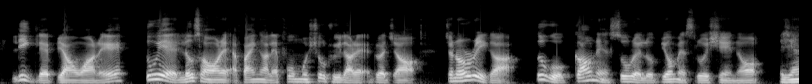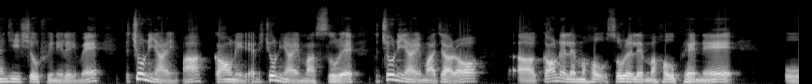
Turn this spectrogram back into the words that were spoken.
။ league လည်းပြောင်းသွားတယ်။သူ့ရဲ့လှုပ်ဆောင်ရတဲ့အပိုင်းကလည်းပုံမရှုပ်ထွေးလာတဲ့အတွက်ကြောင့်ကျွန်တော်တို့တွေကသူ့ကိုကောင်းတယ်ဆိုးတယ်လို့ပြောမယ်ဆိုလို့ရှိရင်တော့အရန်ကြီးရှုပ်ထွေးနေလိမ့်မယ်။တချို့နေရာတွေမှာကောင်းနေတယ်တချို့နေရာတွေမှာဆိုးတယ်တချို့နေရာတွေမှာကျတော့အာကောင်းတယ်လည်းမဟုတ်ဆိုးတယ်လည်းမဟုတ်ဖဲနဲ့ဟို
